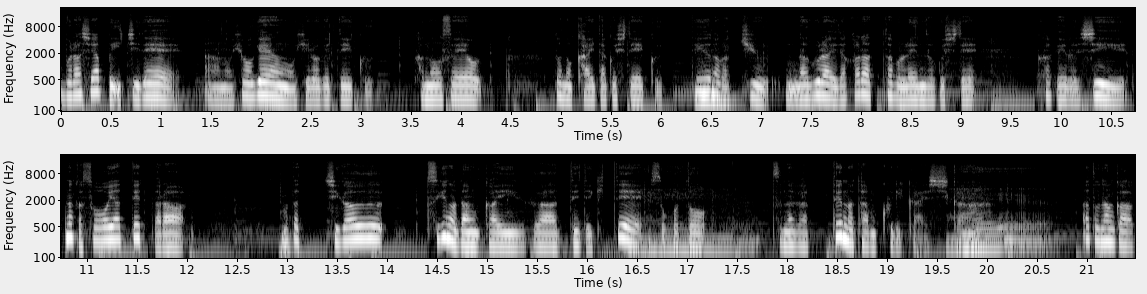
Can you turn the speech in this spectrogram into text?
ブラッシュアップ1であの表現を広げていく可能性をどんどん開拓していくっていうのが9なぐらいだから多分連続して書けるしなんかそうやってったらまた違う次の段階が出てきてそことつながっての多分繰り返しかな。あとなんか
